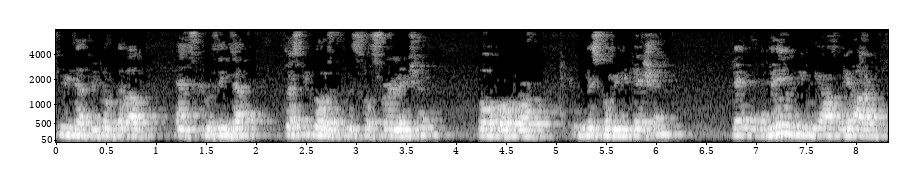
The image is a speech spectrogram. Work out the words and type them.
three that we talked about, can screw things up just because of misphosphorylation or, or miscommunication. Mainly, we are, we are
